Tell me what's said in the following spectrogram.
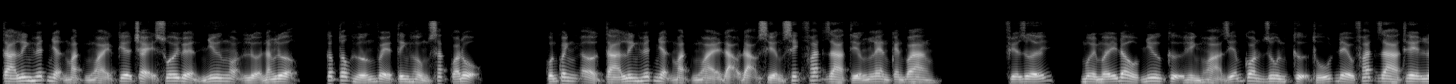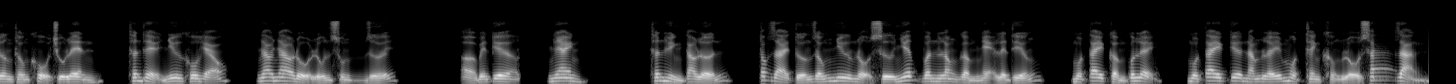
tà linh huyết nhận mặt ngoài kia chạy xuôi huyền như ngọn lửa năng lượng, cấp tốc hướng về tinh hồng sắc quá độ. Cuốn quanh ở tà linh huyết nhận mặt ngoài đạo đạo xiềng xích phát ra tiếng len ken vang. Phía dưới, mười mấy đầu như cự hình hỏa diễm con run cự thú đều phát ra thê lương thống khổ chu lên, thân thể như khô héo, nhao nhao đổ lún xuống dưới. Ở bên kia, nhanh. Thân hình cao lớn, tóc dài tướng giống như nộ sư nhiếp vân long gầm nhẹ lên tiếng, một tay cầm quân lệnh, một tay kia nắm lấy một thanh khổng lồ sắt giản,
